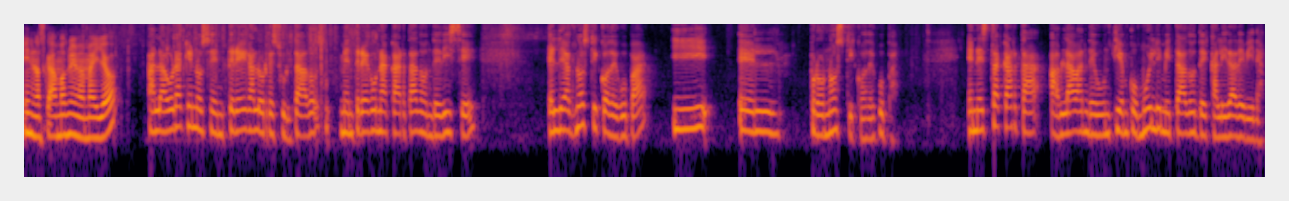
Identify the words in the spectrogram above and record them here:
Y nos quedamos mi mamá y yo. A la hora que nos entrega los resultados, me entrega una carta donde dice el diagnóstico de Gupa y el pronóstico de Gupa. En esta carta hablaban de un tiempo muy limitado de calidad de vida.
